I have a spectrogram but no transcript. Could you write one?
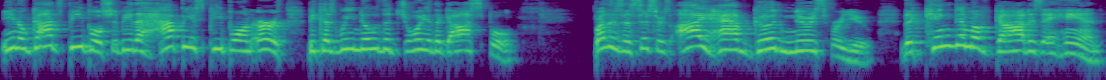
You know, God's people should be the happiest people on earth because we know the joy of the gospel. Brothers and sisters, I have good news for you. The kingdom of God is at hand.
